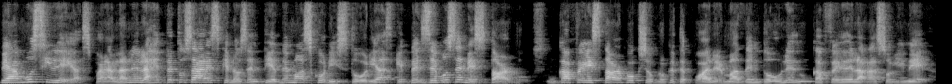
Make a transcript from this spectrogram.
Veamos ideas para hablarle a la gente. Tú sabes que nos entiende más con historias. Eh, pensemos en Starbucks. Un café de Starbucks yo creo que te puede valer más del doble de un café de la gasolinera.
